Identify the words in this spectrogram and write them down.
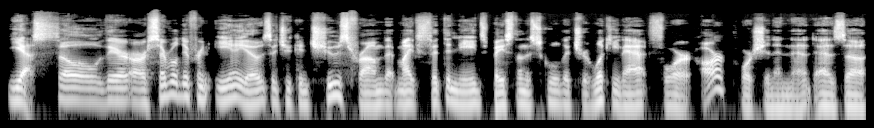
Yes. So there are several different EAOs that you can choose from that might fit the needs based on the school that you're looking at. For our portion in that, as a,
